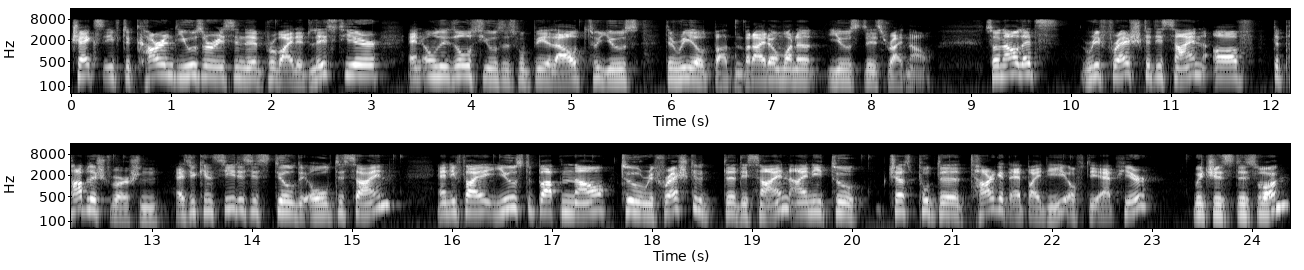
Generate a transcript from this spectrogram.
checks if the current user is in a provided list here, and only those users would be allowed to use the reload button. But I don't want to use this right now. So now let's refresh the design of the published version. As you can see, this is still the old design. And if I use the button now to refresh the, the design, I need to just put the target app ID of the app here, which is this one.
